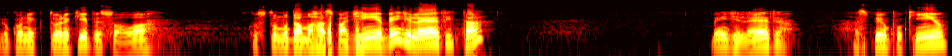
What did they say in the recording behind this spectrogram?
No conector aqui, pessoal, ó, costumo dar uma raspadinha, bem de leve, tá? Bem de leve, ó. Raspei um pouquinho.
